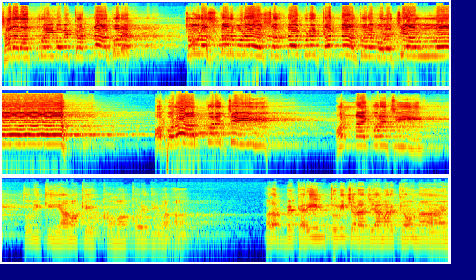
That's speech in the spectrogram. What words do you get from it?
সারা রাত্র এইভাবে কান্না করে, চৌরাস্তার মোড়ে সন্ধ্যায় পড়ে কান্না করে বলেছি, আল্লাহ, অপরাধ করেছি, অন্যায় করেছি, তুমি কি আমাকে ক্ষমা করে দিবা না? রব্বে করিম, তুমি ছাড়া যে আমার কেউ নাই।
